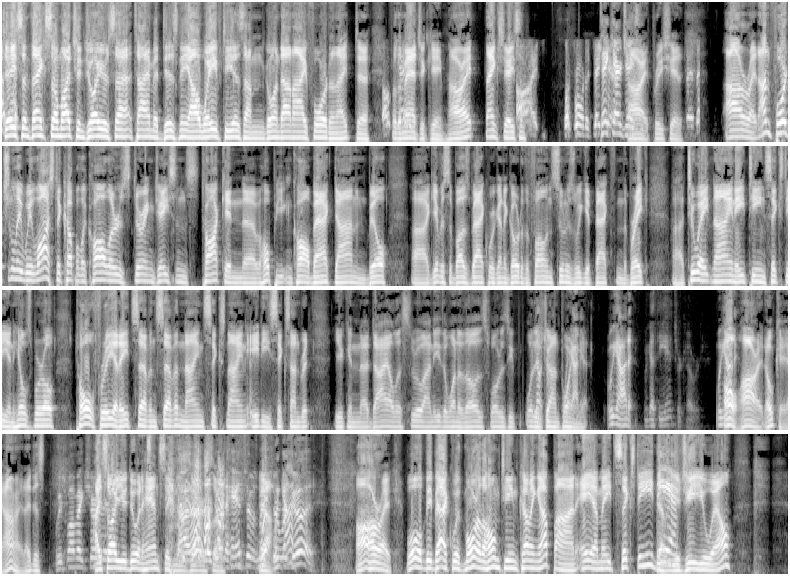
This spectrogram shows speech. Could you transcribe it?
Jason, thanks so much. Enjoy your si- time at Disney. I'll wave to you as I'm going down I 4 tonight uh, for the Magic game. All right? Thanks, Jason. all right, look forward to take, Take care, Jason. All right, appreciate it. All right. Unfortunately, we lost a couple of callers during Jason's talk, and uh, hope you can call back, Don and Bill. Uh, give us a buzz back. We're going to go to the phone as soon as we get back from the break. Uh, 289 1860 in Hillsborough, toll free at 877 969 8600. You can uh, dial us through on either one of those. What is he? What is No, John pointing got it. at? We got it. We got the answer covered. We Oh, it. all right. Okay. All right. I just We just want to make sure. I saw you doing hand signals I know, there. So. doing the answer. Make Yeah. sure We we're got it. good. All right. We'll be back with more of the home team coming up on AM 860 WGUL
